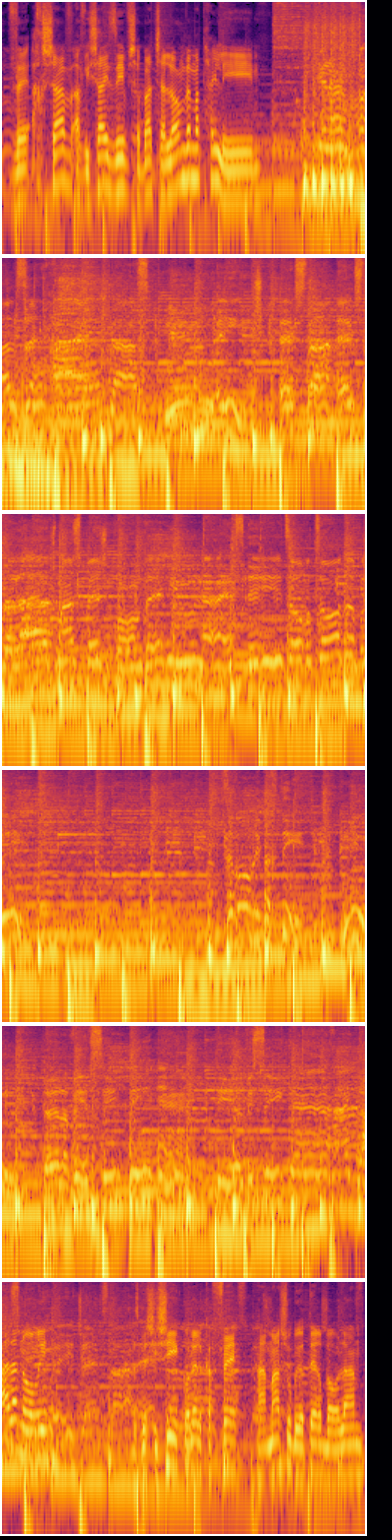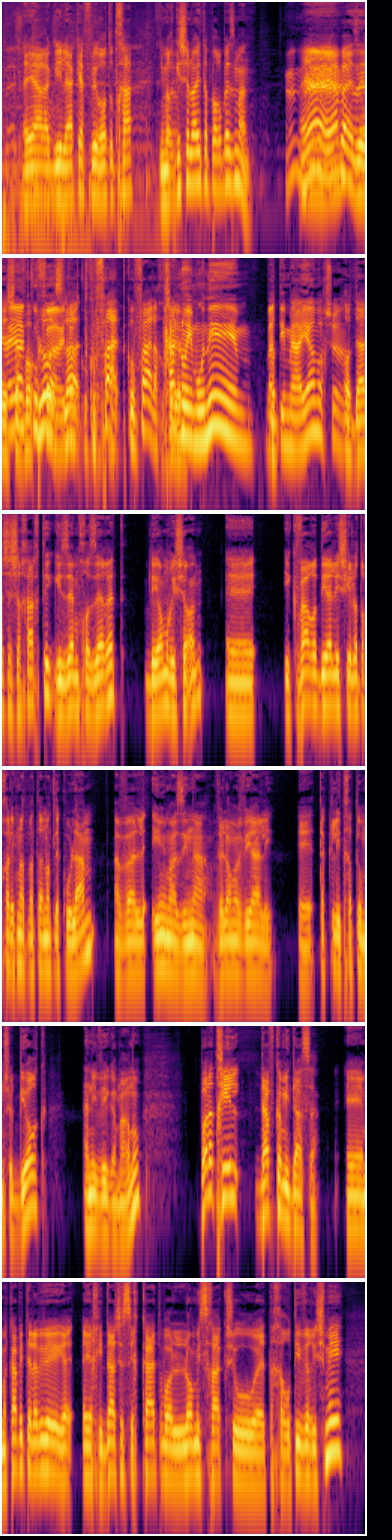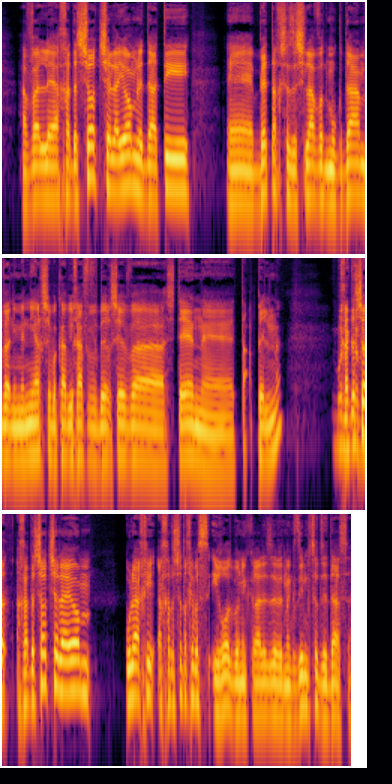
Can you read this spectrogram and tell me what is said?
ועכשיו אבישי זיו, שבת שלום ומתחילים. כן אבל זה extra extra large, my אהלן, אורי. extra אז בשישי, כולל קפה, המשהו ביותר בעולם, היה רגיל, היה כיף לראות אותך, אני מרגיש שלא היית פה הרבה זמן. היה, היה באיזה היה שבוע פלוס, לא, תקופה. תקופה, אנחנו התחלנו. אימונים, באתי מהים עכשיו. הודעה ששכחתי, גיזם חוזרת ביום ראשון, אה, היא כבר הודיעה לי שהיא לא תוכל לקנות מתנות לכולם, אבל אם היא מאזינה ולא מביאה לי אה, תקליט חתום של ביורק, אני והיא גמרנו. בוא נתחיל דווקא מדסה. אה, מכבי תל אביב היא היחידה ששיחקה אתמול לא משחק שהוא אה, תחרותי ורשמי, אבל אה, החדשות של היום לדעתי, בטח שזה שלב עוד מוקדם, ואני מניח שמכבי חיפה ובאר שבע שתיהן תעפלנה. חדשות, החדשות של היום, אולי הכי, החדשות הכי מסעירות בוא נקרא לזה ונגזים קצת זה דסה.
